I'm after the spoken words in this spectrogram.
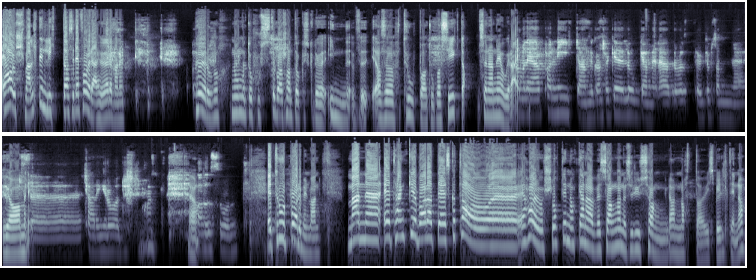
jeg har jo smelt inn litt, altså det får jeg høre, men Hør henne nå. Nå måtte hun hoste bare sånn at dere skulle inn, altså, tro på at hun var syk, da. Så den er jo grei. Ja, men det er panikken. Du kan sjekke loggen min. Jeg har trykt opp sånn eh, Ja, men- eh, kjerringråd. Ja. Jeg tror på det, min venn. Men eh, jeg tenker bare at jeg skal ta og eh, Jeg har jo slått inn noen av sangene som du sang den natta vi spilte inn, da.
